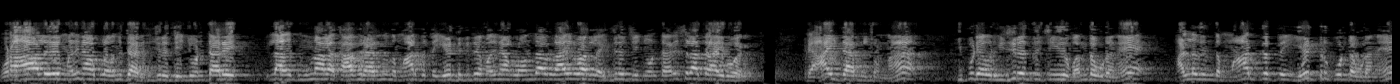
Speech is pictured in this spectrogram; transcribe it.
ஒரு ஆளு மதினாவுக்குள்ள வந்துட்டாரு ஹிஜ்ரத் செஞ்சு வந்துட்டாரு. இல்ல அதுக்கு முன்னால காவிரா இருந்து இந்த மார்க்கத்தை ஏத்துக்கிட்டு மதினாவுக்குள்ள வந்து அவர் ஆயிடுவார்ல ஹிஜ்ரத் செஞ்சு வந்துட்டாரு இஸ்லாத்தை ஆயிடுவாரு. இப்படி ஆயிட்டாருன்னு சொன்னா இப்படி அவர் ஹிஜ்ரத் செய்து வந்த உடனே அல்லது இந்த மார்க்கத்தை ஏற்றுக்கொண்ட உடனே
